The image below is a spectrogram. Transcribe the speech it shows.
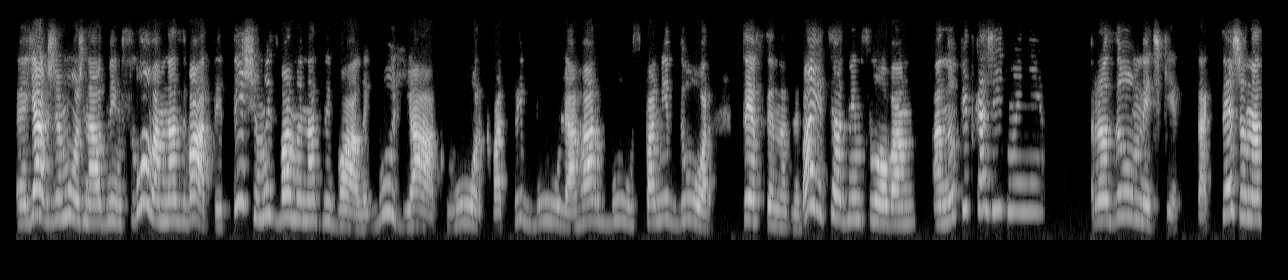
е, як же можна одним словом назвати те, що ми з вами називали: буряк, морква, цибуля, гарбуз, помідор. Це все називається одним словом. Ану, підкажіть мені, розумнички. Так, це ж у нас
